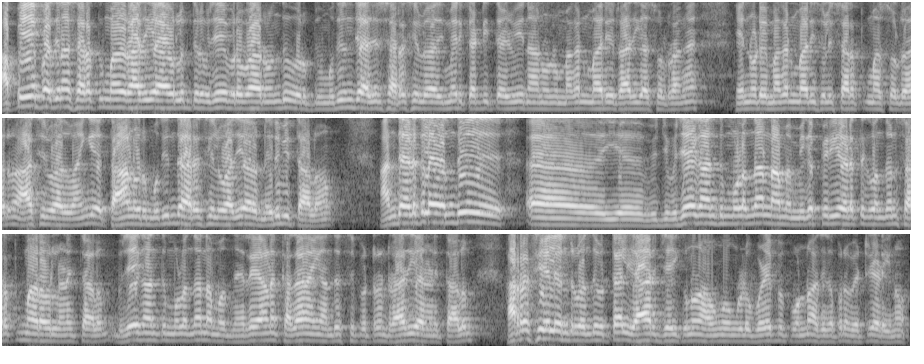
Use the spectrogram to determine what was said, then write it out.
அப்பயே பார்த்தீங்கன்னா சரத்குமார் ராதிகா அவர்களும் திரு விஜய் பிரபாகரன் வந்து ஒரு முதிர்ந்த அதிர்ச்சி அரசியல்வாதி மாதிரி கட்டி தழுவி நான் ஒரு மகன் மாதிரி ராதிகா சொல்கிறாங்க என்னுடைய மகன் மாதிரி சொல்லி சரத்குமார் சொல்கிறாரு ஆசீர்வாதம் வாங்கி தான் ஒரு முதிர்ந்த அரசியல்வாதியை அவர் நிரூபித்தாலும் அந்த இடத்துல வந்து விஜய்- விஜயகாந்த் மூலம் தான் நாம் மிகப்பெரிய இடத்துக்கு வந்தோம்னு சரத்குமார் அவர்கள் நினைத்தாலும் விஜயகாந்த் மூலம்தான் நம்ம நிறையான கதாநாயகி அந்தஸ்து பெற்றோம் ராதிகா நினைத்தாலும் அரசியல் என்று வந்து விட்டால் யார் ஜெயிக்கணும் அவங்கவுங்களோட உழைப்பு போடணும் அதுக்கப்புறம் வெற்றி அடையணும்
